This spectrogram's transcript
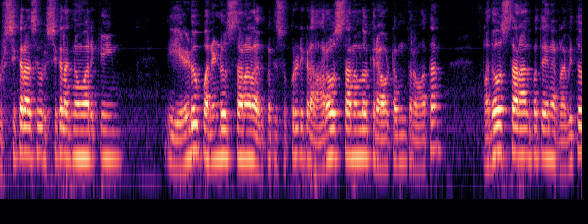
వృశ్చిక రాశి వృశ్చిక లగ్నం వారికి ఈ ఏడు పన్నెండు స్థానాల అధిపతి శుక్రుడు ఇక్కడ ఆరవ స్థానంలోకి రావటం తర్వాత పదవ స్థానాధిపతి అయిన రవితో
